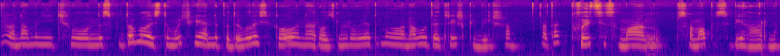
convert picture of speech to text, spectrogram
Вона мені чому не сподобалась, тому що я не подивилася, якого вона розміру. Я думала, вона буде трішки більша. А так полиця сама, ну, сама по собі гарна.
